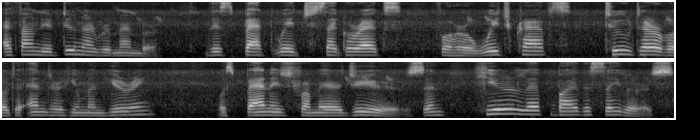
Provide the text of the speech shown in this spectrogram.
I found you do not remember. This bad witch Sycorax, for her witchcrafts, too terrible to enter human hearing, was banished from Algiers and here left by the sailors.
